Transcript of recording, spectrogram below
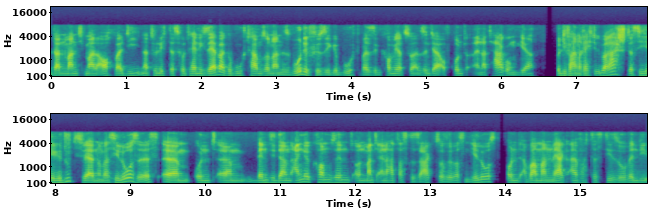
dann manchmal auch, weil die natürlich das Hotel nicht selber gebucht haben, sondern es wurde für sie gebucht, weil sie kommen ja zu, sind ja aufgrund einer Tagung hier. Und die waren recht überrascht, dass sie hier geduzt werden und was hier los ist. Ähm, und ähm, wenn sie dann angekommen sind und manch einer hat was gesagt, so, was ist denn hier los? Und aber man merkt einfach, dass die so, wenn die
